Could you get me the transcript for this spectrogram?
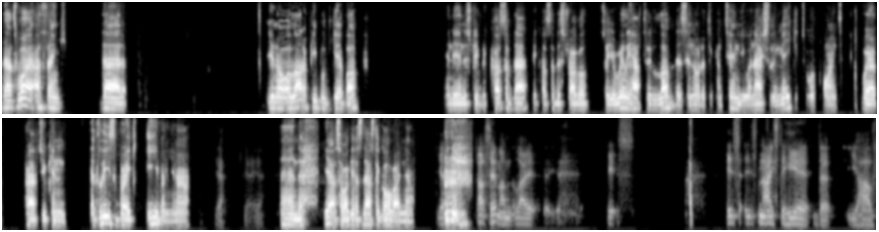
that's why I think that you know a lot of people give up in the industry because of that, because of the struggle. So you really have to love this in order to continue and actually make it to a point where perhaps you can at least break even, you know. Yeah, yeah. yeah. And uh, yeah, so I guess that's the goal right now. yeah, that's it, man. Like, it's it's it's nice to hear that you have,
